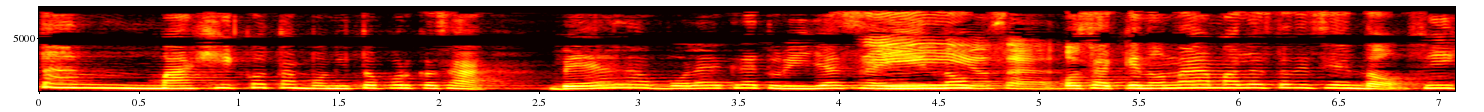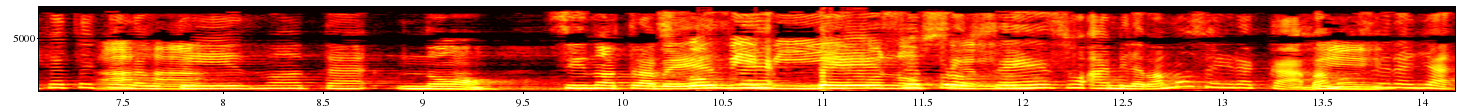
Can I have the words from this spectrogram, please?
tan mágico, tan bonito, porque, o sea, ve a la bola de criaturillas Sí, ahí, ¿no? o sea. O sea, que no nada más le está diciendo, fíjate que el autismo, ta- no, sino a través de, convivir, de ese proceso, ah, mira, vamos a ir acá, vamos a ir allá,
